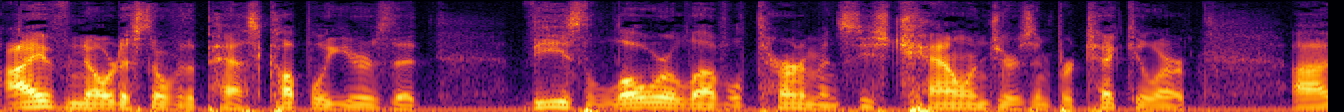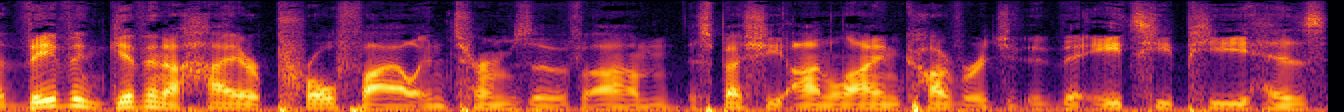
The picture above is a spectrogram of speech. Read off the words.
I've noticed over the past couple years that these lower level tournaments, these challengers in particular, uh, they've been given a higher profile in terms of, um, especially online coverage. The ATP has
